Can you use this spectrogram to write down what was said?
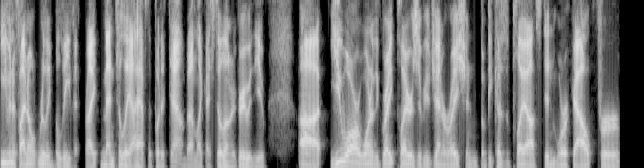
even if I don't really believe it, right? Mentally, I have to put it down, but I'm like, I still don't agree with you. Uh, you are one of the great players of your generation, but because the playoffs didn't work out for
